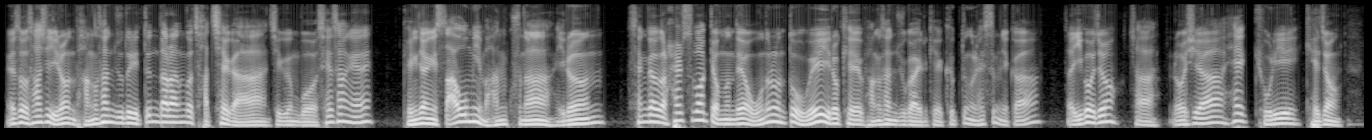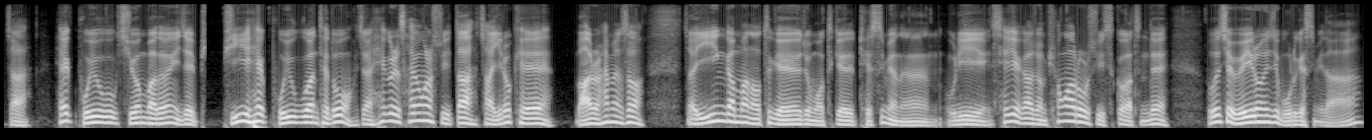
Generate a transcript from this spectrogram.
그래서 사실 이런 방산주들이 뜬다라는 것 자체가 지금 뭐 세상에 굉장히 싸움이 많구나 이런 생각을 할 수밖에 없는데요. 오늘은 또 왜 이렇게 방산주가 이렇게 급등을 했습니까? 자, 이거죠. 자, 러시아 핵 교리 개정. 자, 핵 보유국 지원받은 이제 비핵 보유국한테도 자, 핵을 사용할 수 있다. 자, 이렇게 말을 하면서 자, 이 인간만 어떻게 좀 어떻게 됐으면은 우리 세계가 좀 평화로울 수 있을 것 같은데 도대체 왜 이러는지 모르겠습니다.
